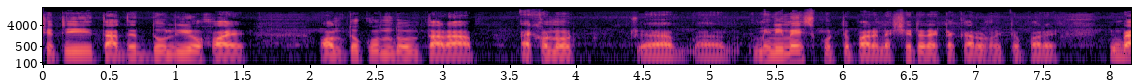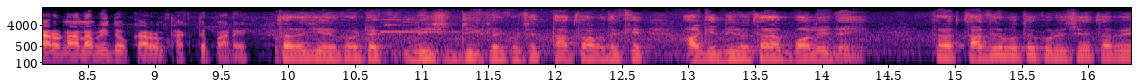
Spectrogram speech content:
সেটি তাদের দলীয় হয়। অন্তকোন্দল তারা এখনও মিনিমাইজ করতে পারে না সেটার একটা কারণ হতে পারে কিংবা আরও নানাবিধ কারণ থাকতে পারে। তারা যে এরকম একটা লিস্ট ডিক্লেয়ার করছে তা তো আমাদেরকে আগের দিনও তারা বলে নাই। তারা তাদের মতো করেছে তবে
